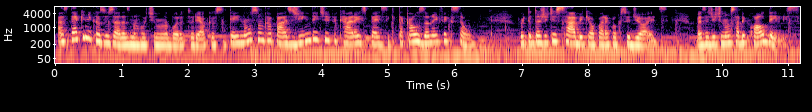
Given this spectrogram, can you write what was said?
As técnicas usadas na rotina laboratorial que eu citei não são capazes de identificar a espécie que está causando a infecção. Portanto, a gente sabe que é o Paracoccidioides, mas a gente não sabe qual deles.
